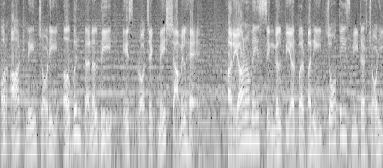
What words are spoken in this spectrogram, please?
और 8 लेन चौड़ी अर्बन टनल भी इस प्रोजेक्ट में शामिल है। हरियाणा में सिंगल पियर पर बनी 34 मीटर चौड़ी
